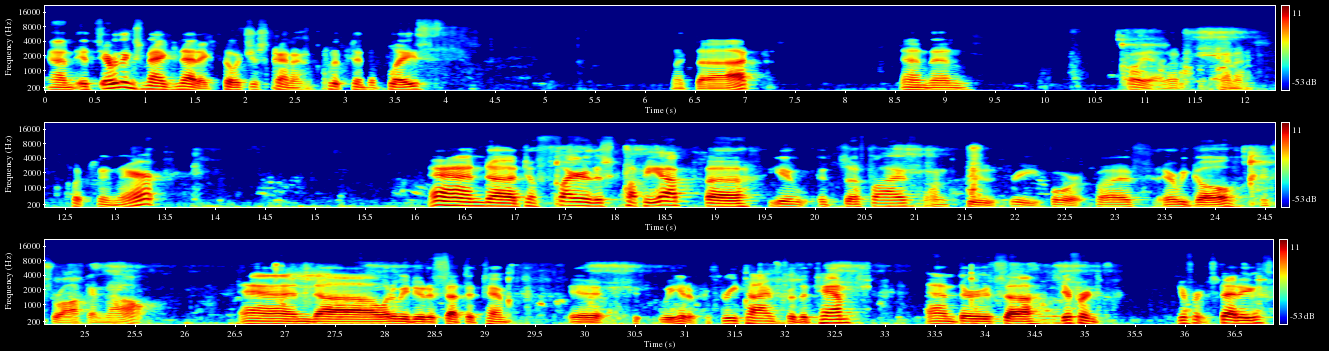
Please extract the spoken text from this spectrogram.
and it's everything's magnetic, so it just kind of clips into place like that. And then, oh yeah, that kind of clips in there. And uh, to fire this puppy up, uh, you it's a five, one, two, three, four, five. There we go. It's rocking now. And uh, what do we do to set the temp? It, we hit it for three times for the temp, and there's uh, different different settings.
